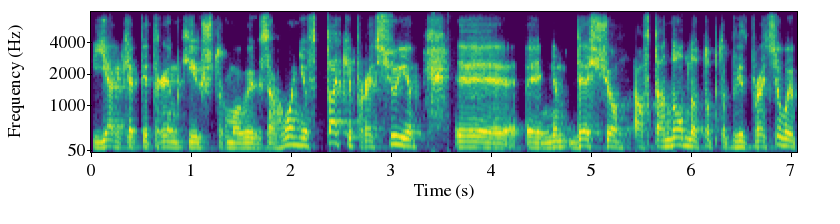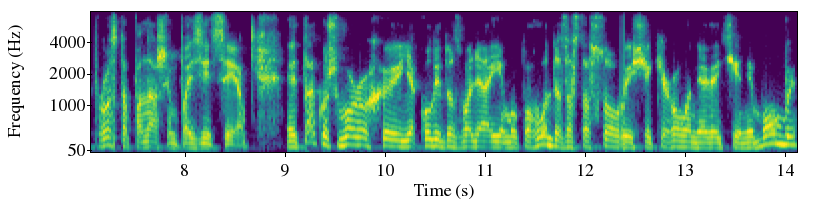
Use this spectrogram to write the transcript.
як для підтримки їх штурмових загонів, так і працює е, дещо автономно, тобто відпрацьовує просто по нашим позиціям. Також ворог, як коли дозволяє йому погода, застосовує ще керовані авіаційні бомби.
